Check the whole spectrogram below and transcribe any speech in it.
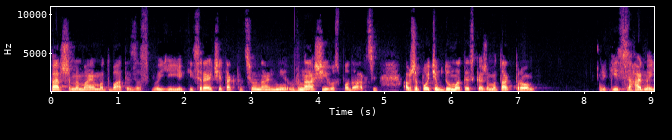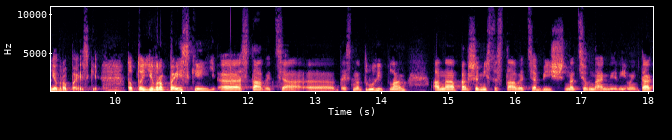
перше, ми маємо дбати за свої якісь речі, так національні в нашій господарці, а вже потім думати, скажімо так, про якісь загальноєвропейські. Тобто, європейський е, ставиться е, десь на другий план, а на перше місце ставиться більш національний рівень. Так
